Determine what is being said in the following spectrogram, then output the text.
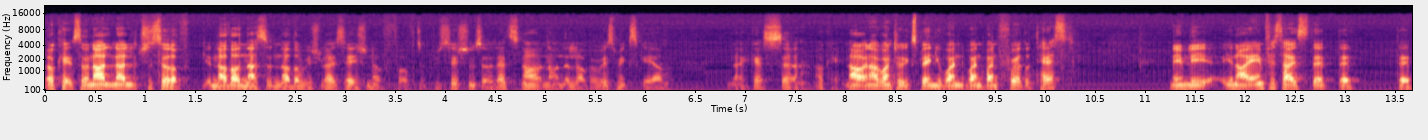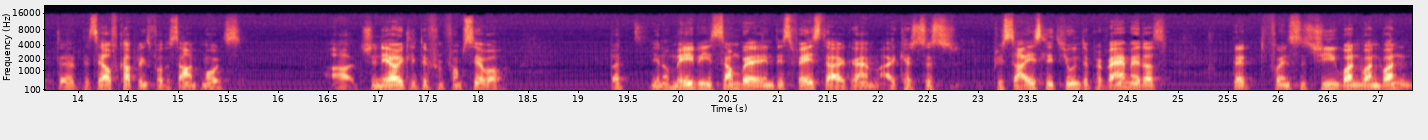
Okay, so now, now let's just sort of another another another visualization of, of the precision. So that's now on the logarithmic scale. I guess uh, okay. Now, and I want to explain you one, one, one further test. Namely, you know, I emphasized that that that uh, the self couplings for the sound modes are generically different from zero. But you know, maybe somewhere in this phase diagram, I can just precisely tune the parameters that, for instance, G111,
